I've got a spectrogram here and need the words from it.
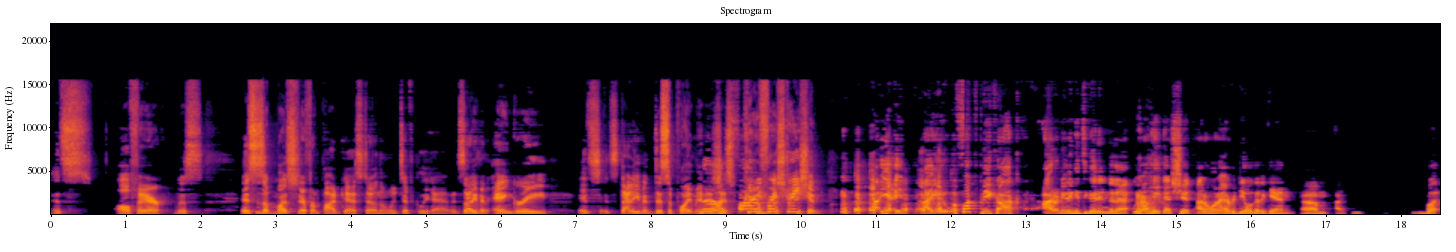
It's all fair. This this is a much different podcast tone than we typically have. It's not even angry. It's it's not even disappointment. No, it's it's just pure frustration. Uh, yeah, it, I fuck Peacock. I don't even need to get into that. We all hate that shit. I don't want to ever deal with it again. Um, I, but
